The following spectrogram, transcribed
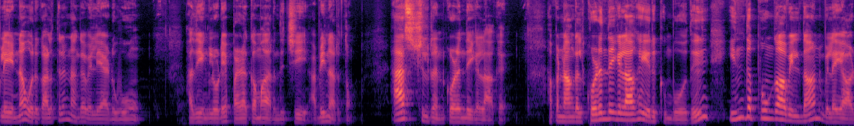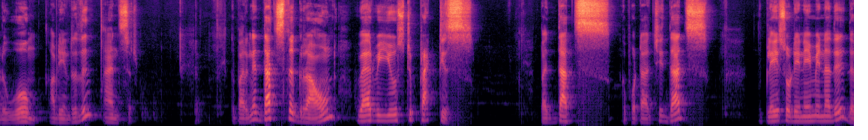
ப்ளேன்னா ஒரு காலத்தில் நாங்கள் விளையாடுவோம். அது எங்களுடைய பழக்கமாக இருந்துச்சு அப்படின்னு அர்த்தம். ஆஸ் சில்ட்ரன் குழந்தைகளாக. அப்போ நாங்கள் குழந்தைகளாக இருக்கும்போது இந்த பூங்காவில் தான் விளையாடுவோம் அப்படின்றது ஆன்சர் இப்போ பாருங்கள் that's the ground where we use to practise இப்போ தட்ஸ் போட்டாச்சு தட்ஸ் பிளேஸோடைய நேம் என்னது? த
